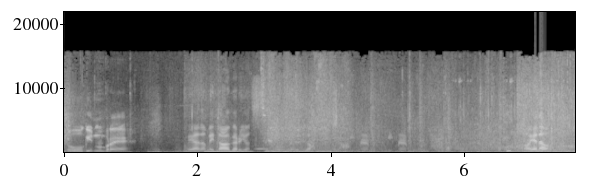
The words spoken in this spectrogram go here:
Tuhugin mo bre. Kaya na, may dagger yun. Lang. Oh, yan na.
